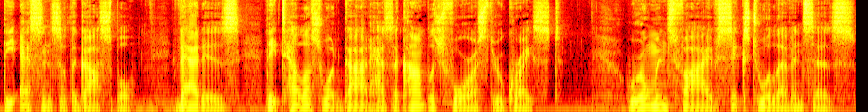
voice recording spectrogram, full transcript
the essence of the gospel. That is, they tell us what God has accomplished for us through Christ. Romans 5, 6 to 11 says,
